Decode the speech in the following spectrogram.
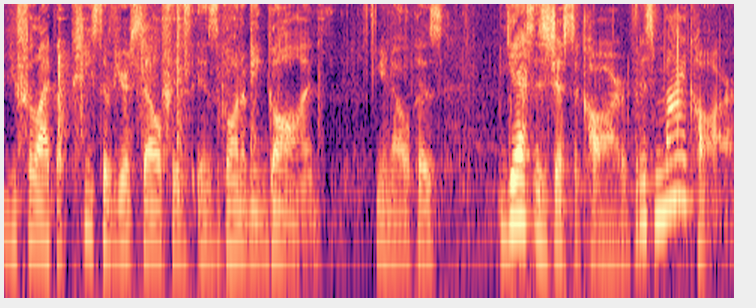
You feel like a piece of yourself is, is going to be gone, you know, because yes, it's just a car, but it's my car.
